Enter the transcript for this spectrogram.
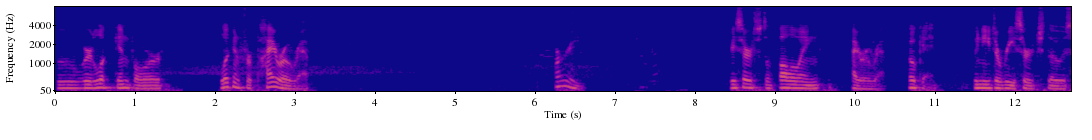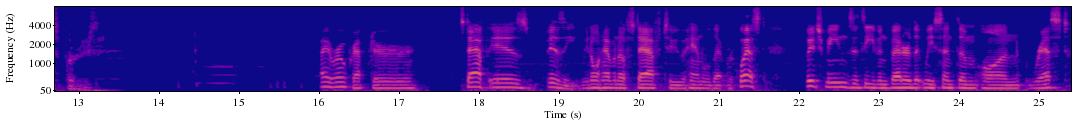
who we're looking for. Looking for Pyroraptor. Hurry. Research the following Pyroraptor. Okay. We need to research those first. Pyroraptor. Staff is busy. We don't have enough staff to handle that request, which means it's even better that we sent them on rest.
